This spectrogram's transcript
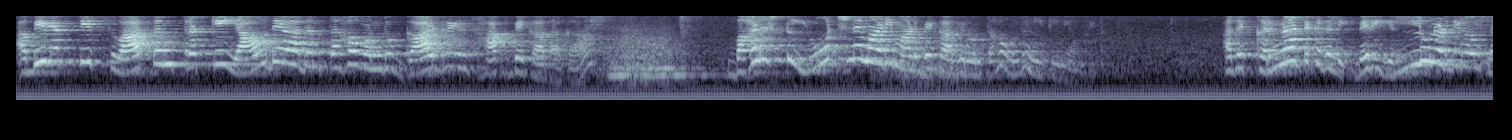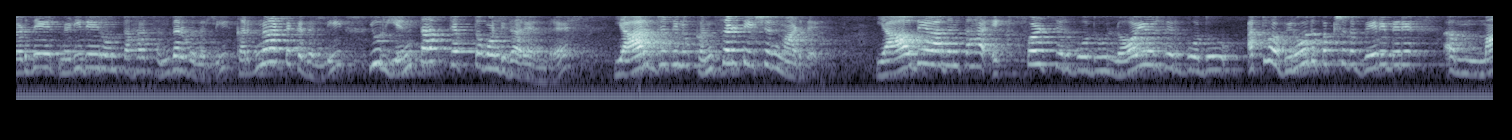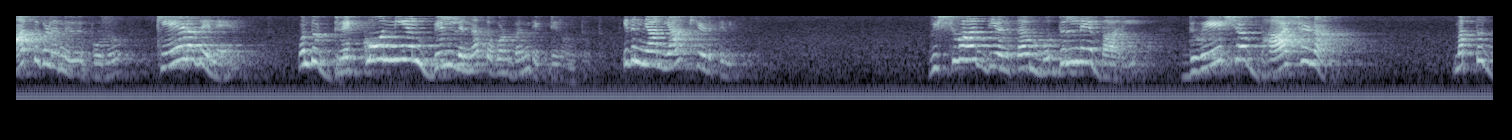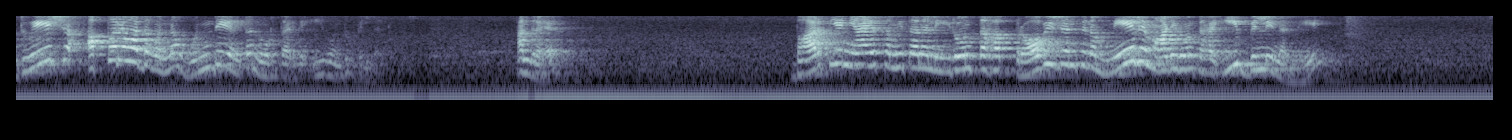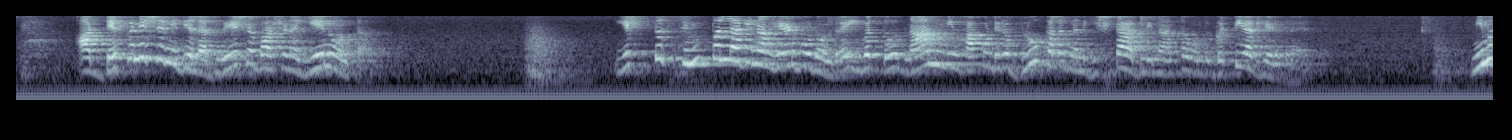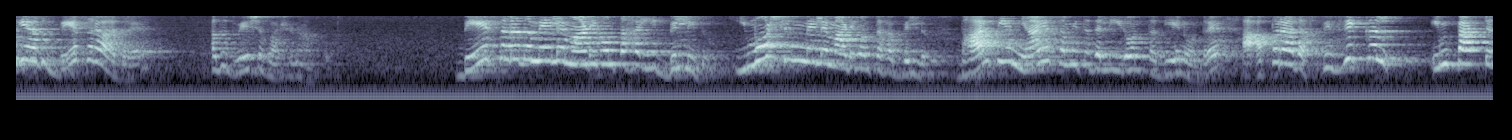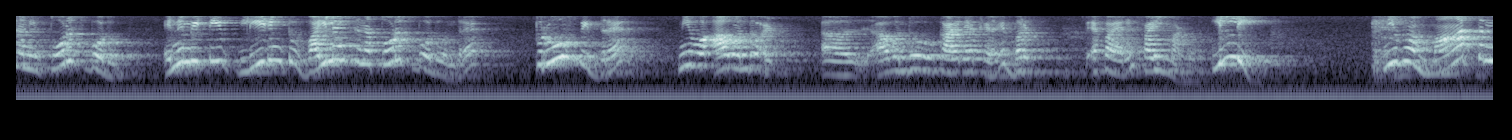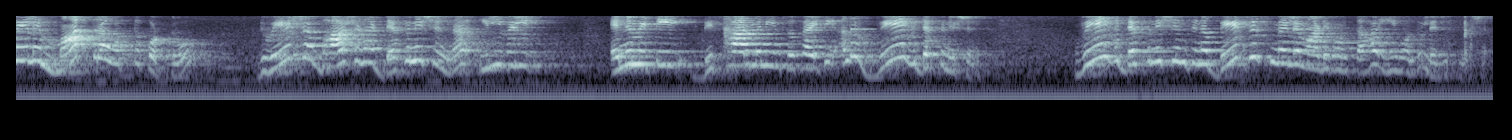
ಅಭಿವ್ಯಕ್ತಿ ಸ್ವಾತಂತ್ರ್ಯಕ್ಕೆ ಯಾವುದೇ ಆದಂತಹ ಒಂದು ಗಾರ್ಡ್ ಹಾಕಬೇಕಾದಾಗ, ಬಹಳಷ್ಟು ಯೋಚನೆ ಮಾಡಿ ಮಾಡಬೇಕಾಗಿರುವಂತಹ ಒಂದು ನೀತಿ ನಿಯಮ ಇದು. ಆದರೆ ಕರ್ನಾಟಕದಲ್ಲಿ, ಬೇರೆ ಎಲ್ಲೂ ನಡೆದಿರೋ, ನಡೆದೇ, ನಡೀದೇ ಇರುವಂತಹ ಸಂದರ್ಭದಲ್ಲಿ, ಕರ್ನಾಟಕದಲ್ಲಿ ಇವ್ರು ಎಂಥ ಸ್ಟೆಪ್ ತಗೊಂಡಿದ್ದಾರೆ ಅಂದರೆ, ಯಾರ ಜೊತೆನೂ ಕನ್ಸಲ್ಟೇಷನ್ ಮಾಡದೆ ಯಾವುದೇ ಆದಂತಹ ಎಕ್ಸ್ಪರ್ಟ್ಸ್ ಇರ್ಬೋದು ಲಾಯರ್ಸ್ ಇರ್ಬೋದು ಅಥವಾ ವಿರೋಧ ಪಕ್ಷದ ಬೇರೆ ಬೇರೆ ಅಮ್, ಮಾತುಗಳನ್ನು ಇರ್ಬೋದು ಕೇಳದೇನೆ ಒಂದು ಡ್ರೆಕೋನಿಯನ್ ಬಿಲ್ಲನ್ನು ತಗೊಂಡು ಬಂದು ಇಟ್ಟಿರುವಂಥದ್ದು ಇದನ್ನು ನಾನು ಯಾಕೆ ಹೇಳ್ತೀನಿ? ವಿಶ್ವಾದ್ಯಂತ ಮೊದಲನೇ ಬಾರಿ ದ್ವೇಷ ಭಾಷಣ ಮತ್ತು ದ್ವೇಷ ಅಪರಾಧವನ್ನು ಒಂದೇ ಅಂತ ನೋಡ್ತಾ ಇದೆ ಈ ಒಂದು ಬಿಲ್ಲಲ್ಲಿ ಅಂದರೆ ಭಾರತೀಯ ನ್ಯಾಯ ಸಂಹಿತಾನಲ್ಲಿ ಇರುವಂತಹ ಪ್ರಾವಿಷನ್ಸಿನ ಮೇಲೆ ಮಾಡಿರುವಂತಹ ಈ ಬಿಲ್ಲಿನಲ್ಲಿ ಆ ಡೆಫಿನಿಷನ್ ಇದೆಯಲ್ಲ, ದ್ವೇಷ ಭಾಷಣ ಏನು ಅಂತ? ಎಷ್ಟು ಸಿಂಪಲ್ ಆಗಿ ನಾವು ಹೇಳ್ಬೋದು ಅಂದ್ರೆ ಇವತ್ತು ನಾನು ನೀವು ಹಾಕೊಂಡಿರೋ ಬ್ಲೂ ಕಲರ್ ನನಗೆ ಇಷ್ಟ ಆಗಲಿಲ್ಲ ಅಂತ ಒಂದು ಗಟ್ಟಿಯಾಗಿ ಹೇಳಿದ್ರೆ, ನಿಮಗೆ ಅದು ಬೇಸರ ಆದರೆ ಅದು ದ್ವೇಷ ಭಾಷಣ ಆಗ್ಬೋದು. ಬೇಸರದ ಮೇಲೆ ಮಾಡಿರುವಂತಹ ಈ ಬಿಲ್ ಇದು ಇಮೋಷನ್ ಮೇಲೆ ಮಾಡಿರುವಂತಹ ಬಿಲ್ಲು ಭಾರತೀಯ ನ್ಯಾಯ ಸಂಹಿತದಲ್ಲಿ ಇರುವಂಥದ್ದು ಏನು ಅಂದರೆ ಆ ಅಪರಾಧ ಫಿಸಿಕಲ್ ಇಂಪ್ಯಾಕ್ಟನ್ನು ನೀವು ತೋರಿಸ್ಬೋದು ಎನಿಮಿಟಿ ಲೀಡಿಂಗ್ ಟು ವೈಲೆನ್ಸನ್ನು ತೋರಿಸ್ಬೋದು ಅಂದರೆ ಪ್ರೂಫ್ ಇದ್ದರೆ ನೀವು ಆ ಒಂದು ಆ, ಒಂದು ಕಾಯ್ದೆಯ ಕೆಳಗೆ ಬರ್ ಎಫ್ ಐ ಆರ್ ಅನ್ನು ಫೈಲ್ ಮಾಡ್ಬೋದು. ಇಲ್ಲಿ ನೀವು ಮಾತ ಮೇಲೆ ಮಾತ್ರ ಒತ್ತು ಕೊಟ್ಟು ದ್ವೇಷ ಭಾಷಣ ಡೆಫಿನಿಷನ್ನ ill will enmity disharmony in society ಅಂದರೆ ವೇಗ್ ಡೆಫಿನಿಷನ್ಸ್ ವೇಗ್ ಡೆಫಿನಿಷನ್ಸಿನ ಬೇಸಿಸ್ ಮೇಲೆ ಮಾಡಿರುವಂತಹ ಈ ಒಂದು ಲೆಜಿಸ್ಲೇಷನ್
